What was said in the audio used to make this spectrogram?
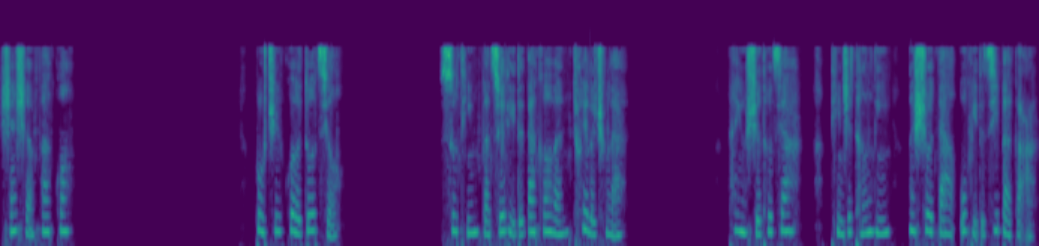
闪闪发光。不知过了多久，苏婷把嘴里的大睾丸退了出来，她用舌头尖儿。挺着藤林那硕大无比的鸡巴杆儿，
